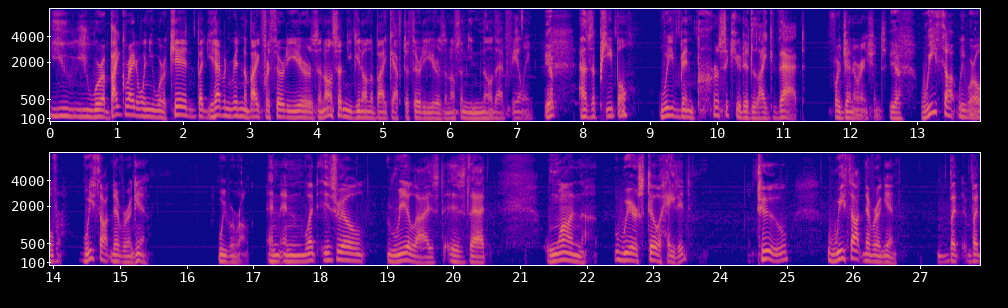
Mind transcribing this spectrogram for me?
you you were a bike rider when you were a kid, but you haven't ridden a bike for 30 years, and all of a sudden you get on the bike after 30 years, and all of a sudden you know that feeling. Yep. As a people, we've been persecuted like that for generations. Yeah. We thought we were over. We thought never again. We were wrong. And and what Israel realized is that one, we're still hated. Two, we thought never again. But but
